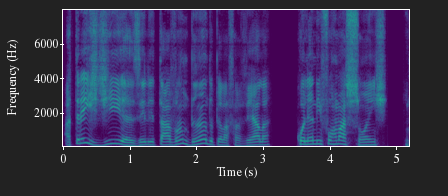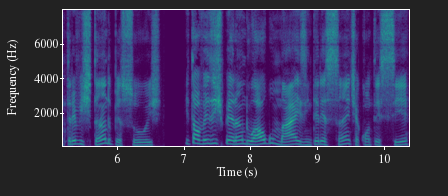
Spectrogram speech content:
Há três dias ele estava andando pela favela, colhendo informações, entrevistando pessoas e talvez esperando algo mais interessante acontecer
